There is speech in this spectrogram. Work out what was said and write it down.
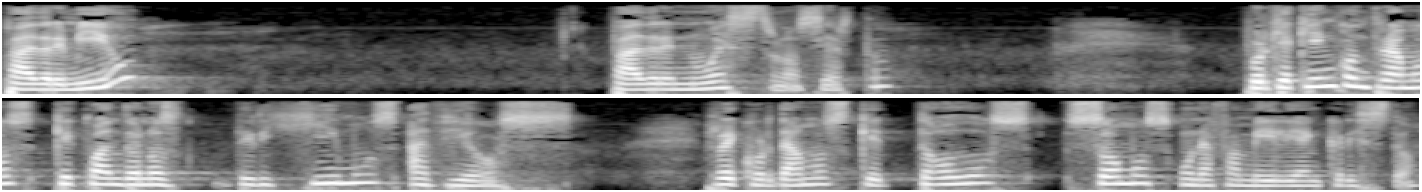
Padre mío, Padre nuestro, ¿no es cierto? Porque aquí encontramos que cuando nos dirigimos a Dios, recordamos que todos somos una familia en Cristo.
